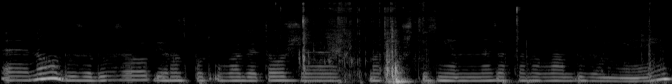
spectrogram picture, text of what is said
E, No, dużo, dużo, biorąc pod uwagę to, że na koszty zmienne zaplanowałam dużo mniej,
